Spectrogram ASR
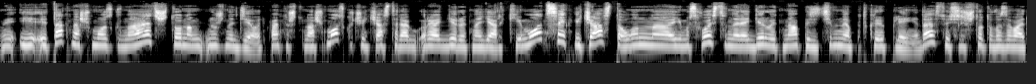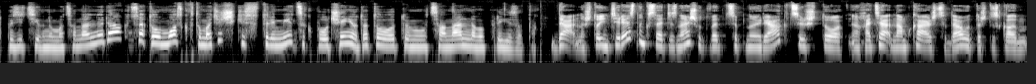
и, и, и так наш мозг знает, что нам нужно делать. Понятно, что наш мозг очень часто реагирует на яркие эмоции, и часто он, э, ему свойственно реагировать на позитивное подкрепление. Да? То есть, если что-то вызывает позитивную эмоциональную реакцию, то мозг автоматически стремится к получению вот этого вот эмоционального приза. Да, но что интересно, кстати, знаешь, вот в этой цепной реакции, что хотя Хотя нам кажется, да, вот то, что ты сказала,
